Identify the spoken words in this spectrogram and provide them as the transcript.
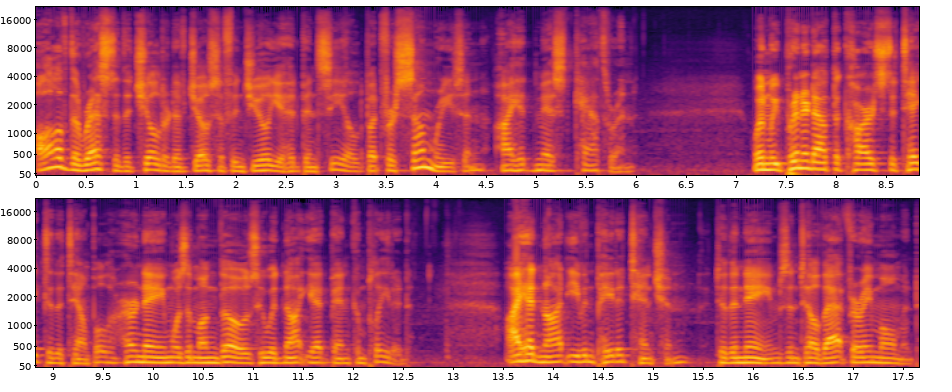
All of the rest of the children of Joseph and Julia had been sealed, but for some reason I had missed Catherine. When we printed out the cards to take to the temple, her name was among those who had not yet been completed. I had not even paid attention to the names until that very moment,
